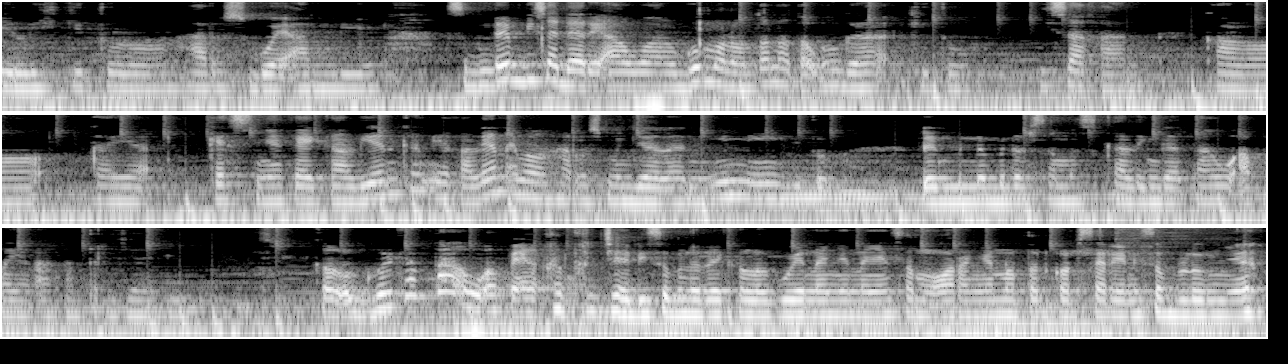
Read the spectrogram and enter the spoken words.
pilih gitu loh harus gue ambil. Sebenarnya bisa dari awal gue mau nonton atau enggak gitu. Bisa kan? Kalau kayak case-nya kayak kalian kan ya kalian emang harus menjalani ini gitu. Dan bener-bener sama sekali nggak tahu apa yang akan terjadi. Kalau gue kan tahu apa yang akan terjadi sebenarnya kalau gue nanya-nanya sama orang yang nonton konser ini sebelumnya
